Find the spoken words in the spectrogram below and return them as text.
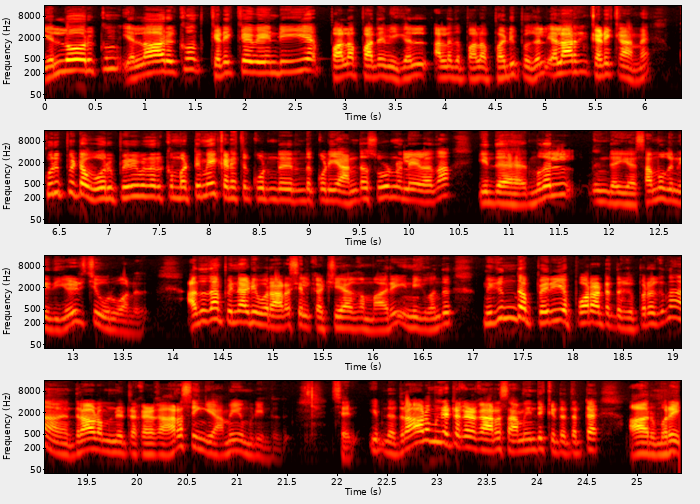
எல்லோருக்கும் எல்லாருக்கும் கிடைக்க வேண்டிய பல பதவிகள் அல்லது பல படிப்புகள் எல்லாருக்கும் கிடைக்காம குறிப்பிட்ட ஒரு பிரிவினருக்கு மட்டுமே கிடைத்து கொண்டு இருந்தக்கூடிய அந்த சூழ்நிலையில தான் இந்த முதல் இந்த சமூக நீதி எழுச்சி உருவானது. அதுதான் பின்னாடி ஒரு அரசியல் கட்சியாக மாறி இன்றைக்கி வந்து மிகுந்த பெரிய போராட்டத்துக்கு பிறகு தான் திராவிட முன்னேற்ற கழக அரசு இங்கே அமைய முடிந்தது. சரி இந்த திராவிட முன்னேற்ற கழக அரசு அமைந்து கிட்டத்தட்ட ஆறு முறை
